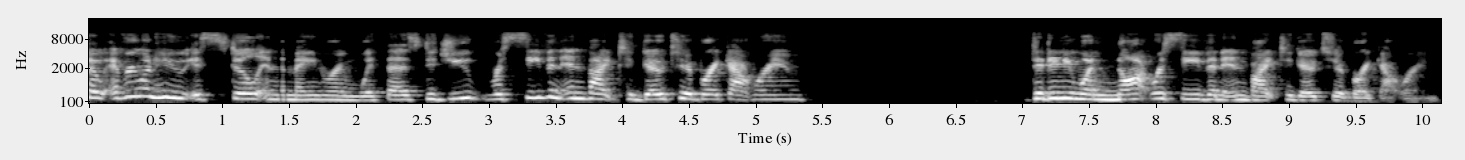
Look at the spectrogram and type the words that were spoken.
So everyone who is still in the main room with us, did you receive an invite to go to a breakout room? Did anyone not receive an invite to go to a breakout room?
